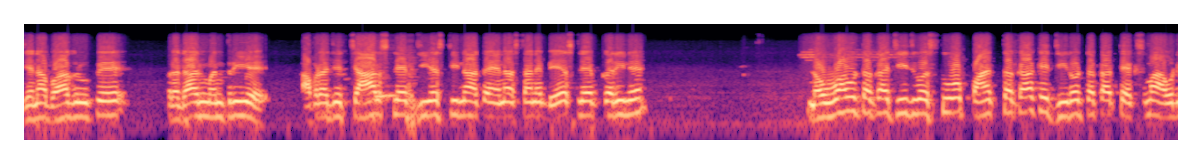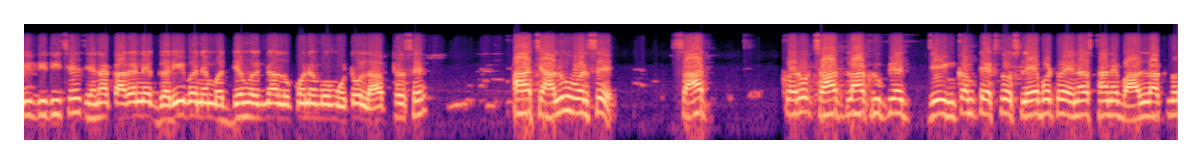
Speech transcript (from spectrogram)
જેના ભાગરૂપે પ્રધાનમંત્રીએ આપણા જે ચાર સ્લેબ જીએસટીના હતા, એના સ્થાને બે સ્લેબ કરીને નવ્વાણું ટકા ચીજ વસ્તુઓ પાંચ ટકા કે ઝીરો ટકા ટેક્સમાં આવરી દીધી છે, જેના કારણે ગરીબ અને મધ્યમ વર્ગના લોકોને બહુ મોટો લાભ થશે. આ ચાલુ વર્ષે સાત કરોડ સાત લાખ રૂપિયા જે ઇન્કમ ટેક્સનો સ્લેબ હતો, એના સ્થાને બાર લાખનો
